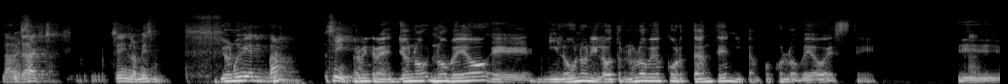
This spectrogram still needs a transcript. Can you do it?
La verdad. Exacto. Sí, lo mismo. Muy bien, vamos. Sí. Permíteme, yo no, no veo eh, ni lo uno ni lo otro, no lo veo cortante ni tampoco lo veo, este, ah.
